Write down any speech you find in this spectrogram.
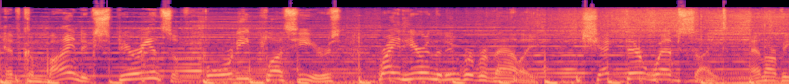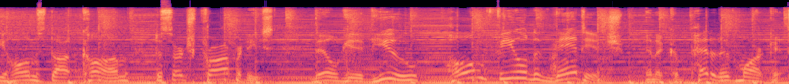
have combined experience of 40 plus years right here in the New River Valley. Check their website, nrvhomes.com, to search properties. They'll give you home field advantage in a competitive market.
